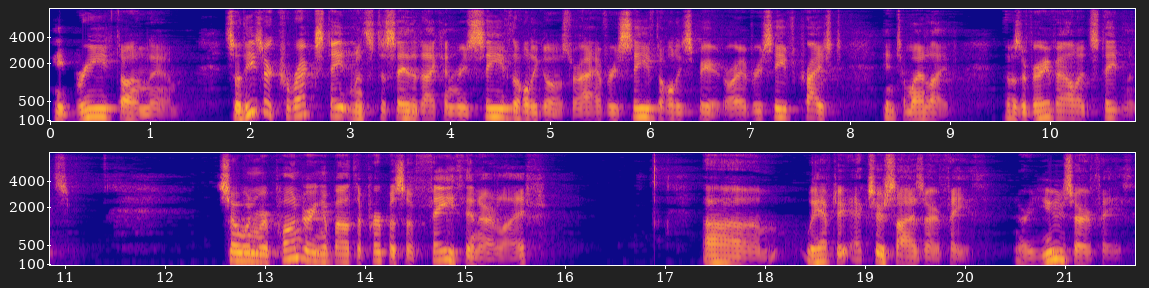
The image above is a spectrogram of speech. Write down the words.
He breathed on them. So these are correct statements to say that I can receive the Holy Ghost, or I have received the Holy Spirit, or I have received Christ into my life. Those are very valid statements. So when we're pondering about the purpose of faith in our life, um, we have to exercise our faith or use our faith.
